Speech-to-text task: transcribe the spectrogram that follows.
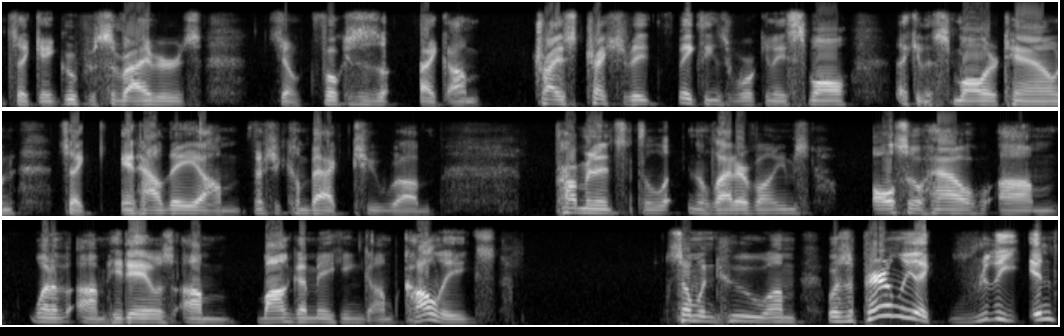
it's like a group of survivors, you know, focuses like um tries tries to make, things work in a small like in a smaller town. It's like and how they um eventually come back to um prominence in the, in the latter volumes. Also, how um one of um Hideo's um manga making um colleagues someone who um, was apparently like really in-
